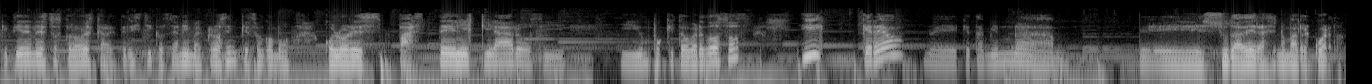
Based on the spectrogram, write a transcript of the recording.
que tienen estos colores característicos de Animal Crossing, que son como colores pastel claros y, y un poquito verdosos. Y creo eh, que también una eh, sudadera, si no mal recuerdo.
